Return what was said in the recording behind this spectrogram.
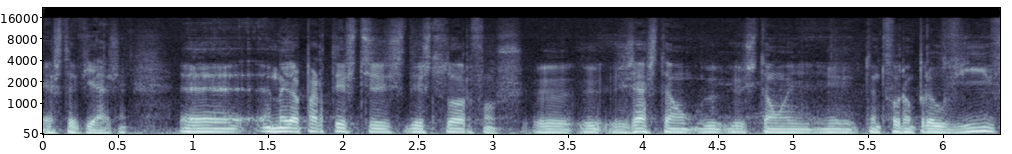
esta viagem. A maior parte destes, destes órfãos já estão, estão em, portanto, foram para Lviv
